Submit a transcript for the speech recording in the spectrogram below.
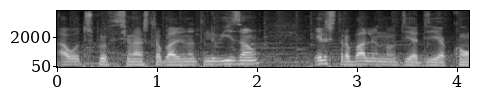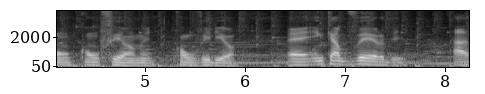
Há outros profissionais que trabalham na televisão. Eles trabalham no dia a dia com, com o filme, com o vídeo. É, em Cabo Verde, há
